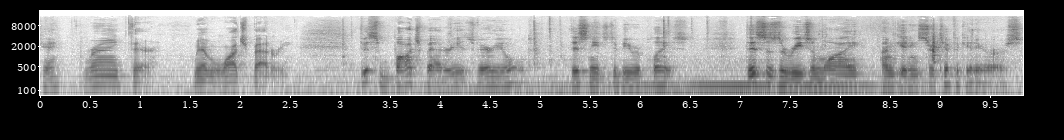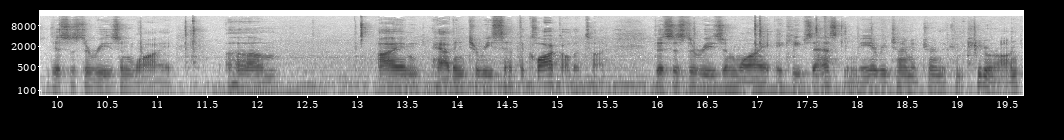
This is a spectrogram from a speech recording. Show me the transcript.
Okay, right there. We have a watch battery. This watch battery is very old. This needs to be replaced. This is the reason why I'm getting certificate errors. This is the reason why um, I'm having to reset the clock all the time. This is the reason why it keeps asking me every time I turn the computer on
